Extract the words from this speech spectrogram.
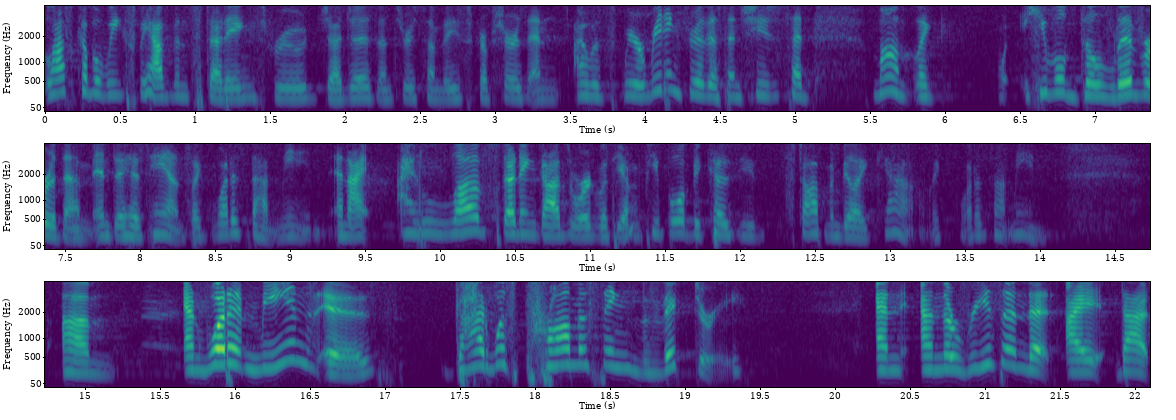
last couple weeks we have been studying through Judges and through some of these scriptures. And I was, we were reading through this and she just said, Mom, like, he will deliver them into his hands. Like, what does that mean? And I, I love studying God's word with young people because you stop and be like, yeah, like, what does that mean? Um, and what it means is God was promising the victory. And, and the reason that I that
